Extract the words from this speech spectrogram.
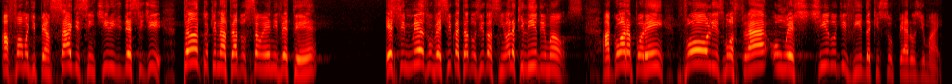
a forma de pensar, de sentir e de decidir. Tanto que na tradução NVT, esse mesmo versículo é traduzido assim: olha que lindo, irmãos. Agora, porém, vou lhes mostrar um estilo de vida que supera os demais.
